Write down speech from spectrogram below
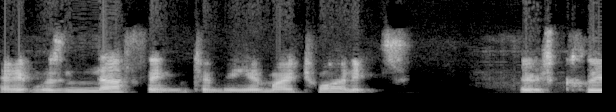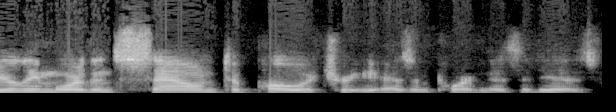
and it was nothing to me in my 20s. There's clearly more than sound to poetry, as important as it is.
